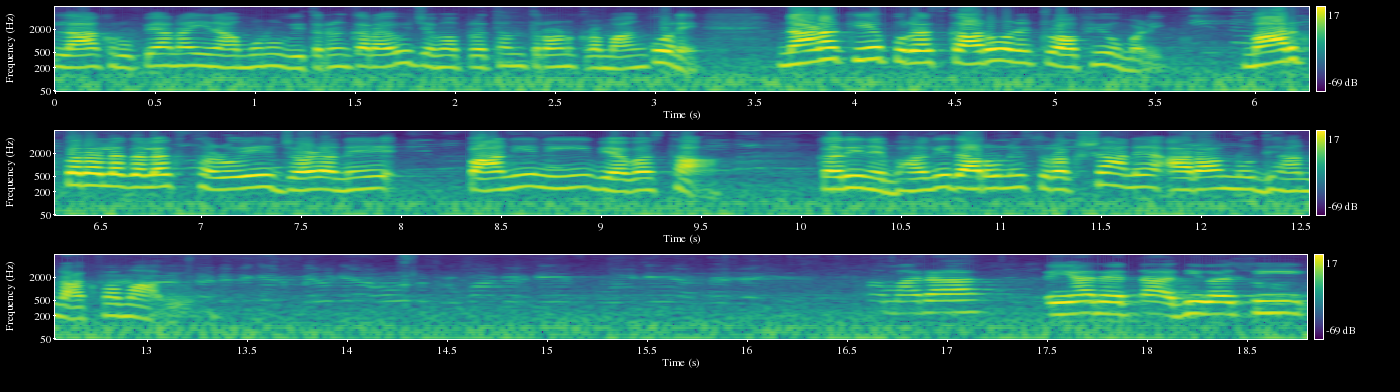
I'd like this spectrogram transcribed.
લાખ રૂપિયાના ઇનામોનું વિતરણ કરાયું, જેમાં પ્રથમ ત્રણ ક્રમાંકોને નાણાકીય પુરસ્કારો અને ટ્રોફીઓ મળી. માર્ગ પર અલગ અલગ સ્થળોએ જળ અને પાણીની વ્યવસ્થા કરીને ભાગીદારોની સુરક્ષા અને આરામનું ધ્યાન રાખવામાં આવ્યું. અમારા અહીંયા રહેતા આદિવાસી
